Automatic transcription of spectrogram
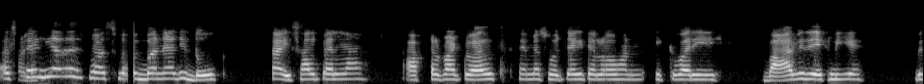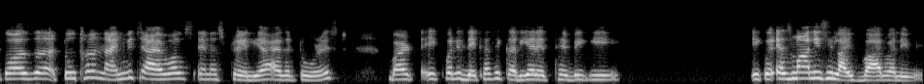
ਆਸਟ੍ਰੇਲੀਆ ਦਾ ਬਸ ਬਣਿਆ ਜੀ 2 2.5 ਸਾਲ ਪਹਿਲਾਂ। ਆਫਟਰ ਮਾਈ 12th ਫਿਰ ਮੈਂ ਸੋਚਿਆ ਕਿ ਚਲੋ ਹੁਣ ਇੱਕ ਵਾਰੀ ਬਾਹਰ ਵੀ ਦੇਖ ਲਈਏ। ਬਿਕੋਜ਼ 2009 ਵਿੱਚ I was in Australia as a tourist but ਇੱਕ ਵਾਰੀ ਦੇਖਿਆ ਸੀ ਕਰੀਅਰ ਇੱਥੇ ਵੀ ਕਿ ਇੱਕ ਅਜ਼ਮਾਨੀ ਸੀ ਲਾਈਫ ਬਾਹਰ ਵਾਲੀ ਵੀ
